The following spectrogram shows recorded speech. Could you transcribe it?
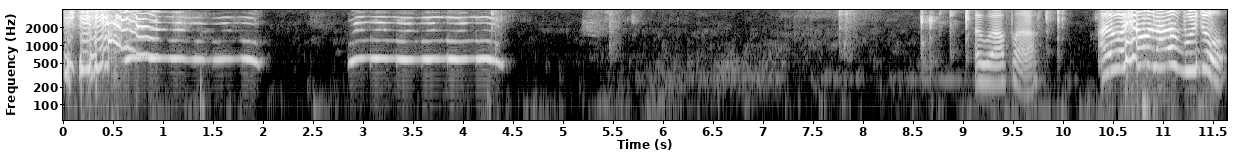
아이고 아파라. 아이고 형아 나도 물 줘.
